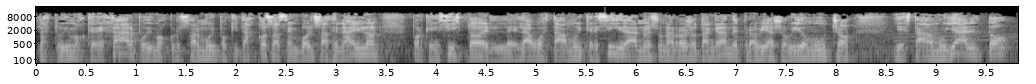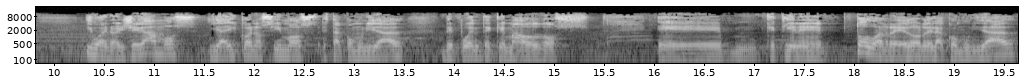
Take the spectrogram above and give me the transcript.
las tuvimos que dejar, pudimos cruzar muy poquitas cosas en bolsas de nylon, porque insisto, el, el agua estaba muy crecida, no es un arroyo tan grande, pero había llovido mucho y estaba muy alto. Y bueno, y llegamos y ahí conocimos esta comunidad de Puente Quemado 2, eh, que tiene todo alrededor de la comunidad,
